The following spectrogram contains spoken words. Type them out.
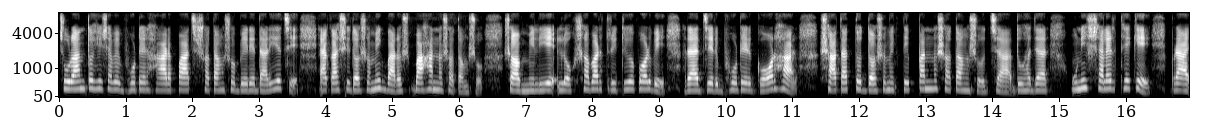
চূড়ান্ত হিসাবে ভোটের হার পাঁচ শতাংশ বেড়ে দাঁড়িয়েছে একাশি দশমিক বারো বাহান্ন শতাংশ। সব মিলিয়ে লোকসভার তৃতীয় পর্বে রাজ্যের ভোটের গড় হার সাতাত্তর দশমিক তিপ্পান্ন শতাংশ, যা দু সালের থেকে প্রায়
